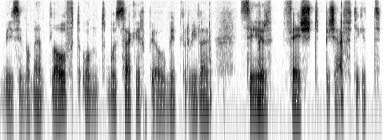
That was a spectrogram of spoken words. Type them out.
wie es im Moment läuft und muss sagen, ich bin auch mittlerweile sehr fest beschäftigt.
